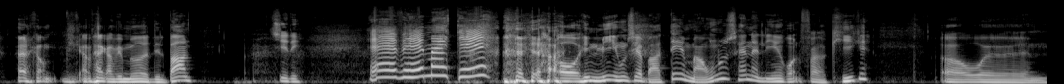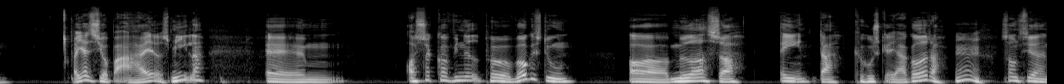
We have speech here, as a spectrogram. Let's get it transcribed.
Hver gang, vi- hver gang vi møder et lille barn, siger de, Ja, hvem er det? ja. Og hende Mi, hun siger bare, det er Magnus, han er lige rundt for at kigge. Og, øh, og jeg siger bare hej og smiler. Øh, og så går vi ned på vuggestuen, og møder så en, der kan huske, at jeg er gået der. Mm. Så hun siger,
